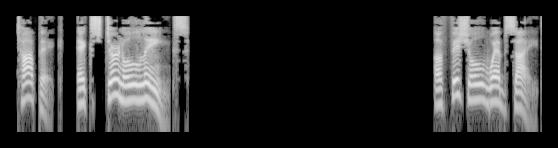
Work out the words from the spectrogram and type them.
Topic. External links Official website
